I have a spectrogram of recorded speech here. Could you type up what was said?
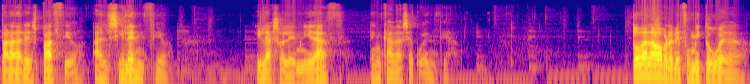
para dar espacio al silencio y la solemnidad en cada secuencia. Toda la obra de Fumito Ueda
